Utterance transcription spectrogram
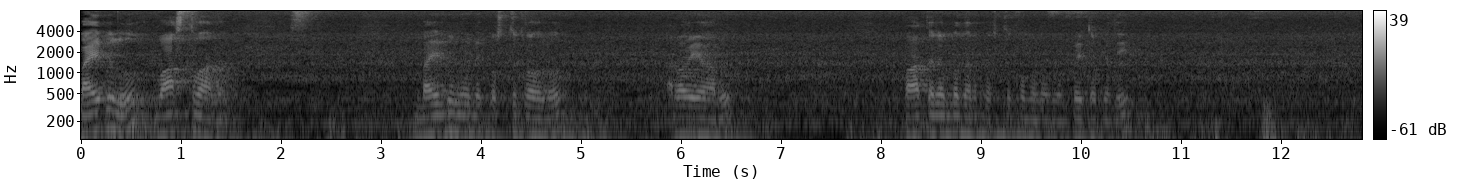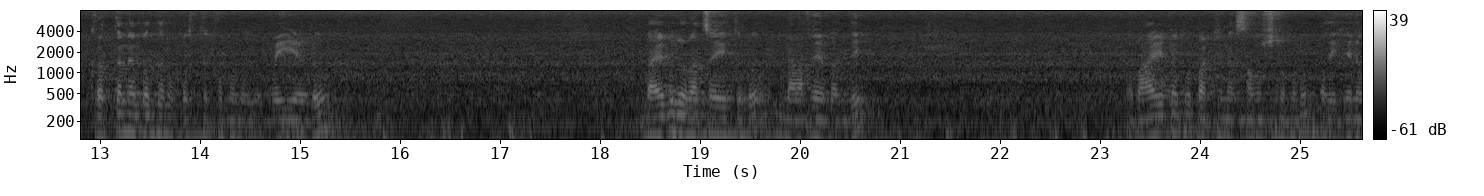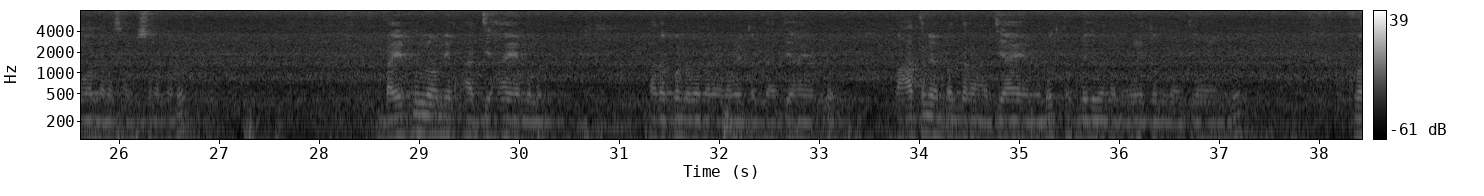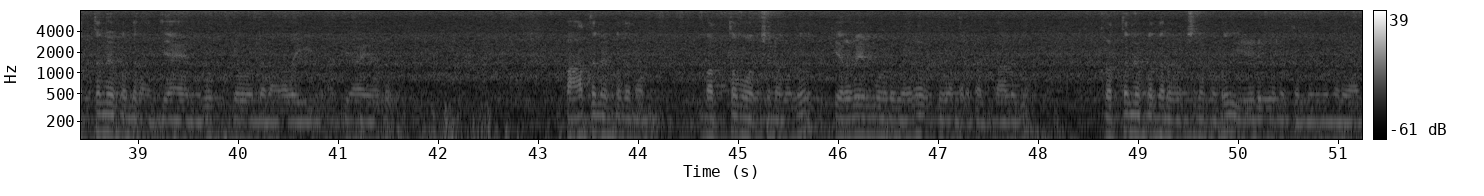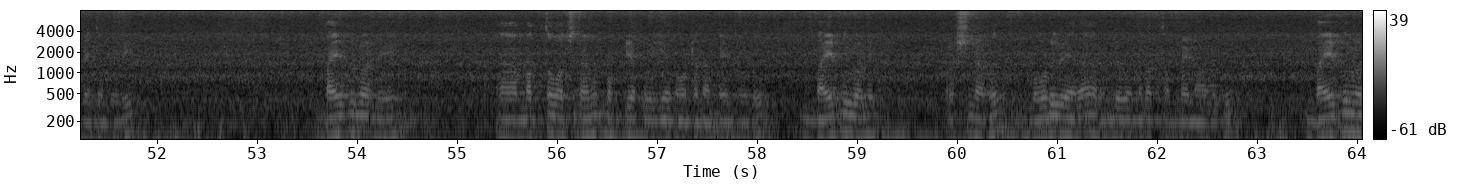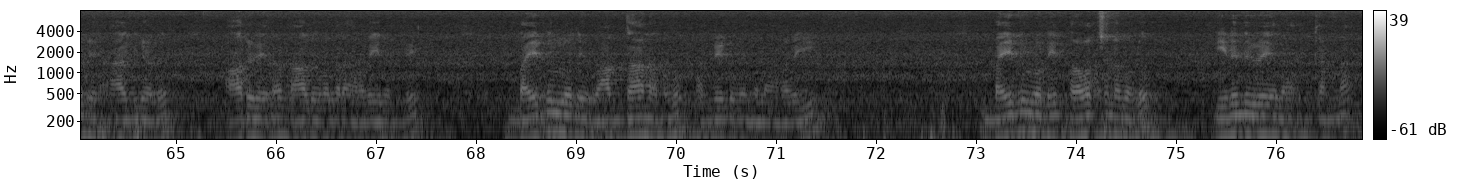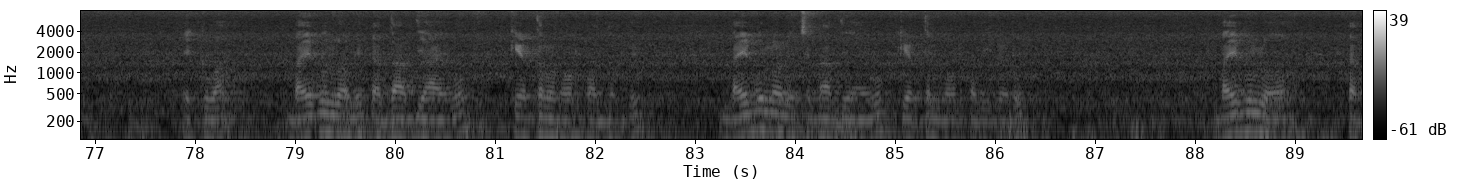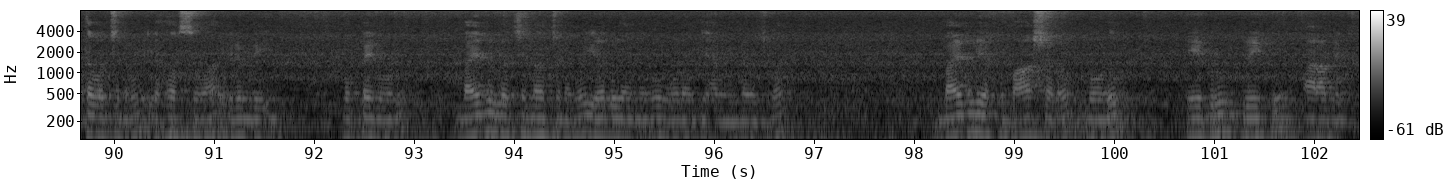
Bible వాస్తవాలు. బైబిల్లోని పుస్తకంలో అరవై ఆరు పాత నిబంధన పుస్తకములు ముప్పై తొమ్మిది క్రొత్త నిబంధన పుస్తకములు ముప్పై ఏడు బైబిల్ రచయితలు నలభై మంది రాయటకు పట్టిన సంవత్సరములు పదిహేను వందల సంవత్సరములు బైబిల్లోని అధ్యాయములు పదకొండు వందల ఎనభై తొమ్మిది అధ్యాయములు పాత నిబంధన అధ్యాయములు తొమ్మిది వందల ఇరవై తొమ్మిది అధ్యాయములు క్రొత్త నిబంధన అధ్యాయములు రెండు వందల అరవై అధ్యాయాలు పాత నిబంధన మొత్తం వచనములు ఇరవై మూడు వేల రెండు వందల పద్నాలుగు క్రొత్త నిబంధన వచనములు ఏడు వేల తొమ్మిది వందల యాభై తొమ్మిది. బైబిల్లోని మొత్తం వచనాలు ముప్పై ఒక వెయ్యి నూట డెబ్బై మూడు. బైబిల్లోని ప్రశ్నలు మూడు వేల రెండు వందల తొంభై నాలుగు బైబిల్లోని ఆజ్ఞలు ఆరు వేల నాలుగు వందల అరవై ఎనిమిది బైబిల్లోని వాగ్దానములు పన్నెండు వందల అరవై బైబిల్లోని ప్రవచనములు ఎనిమిది వేల కన్నా ఎక్కువ బైబిల్లోని పెద్ద అధ్యాయము కీర్తన నూట పంతొమ్మిది బైబిల్లోని చిన్న అధ్యాయము కీర్తన నూట పదిహేడు బైబిల్లో పెద్ద వచనము యహోత్సవ ఎనిమిది ముప్పై మూడు. బైబిల్లో చిన్న వచనము ఏడు గ్రంథము మూడు అధ్యాయం రెండవ వచనం. బైబిల్ యొక్క భాషలు మూడు హీబ్రూ గ్రీకు అరామిక్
